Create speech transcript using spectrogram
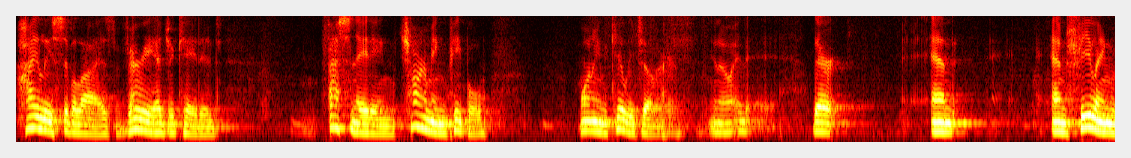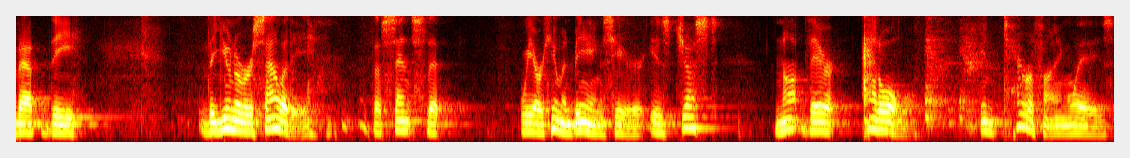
highly civilized, very educated, fascinating, charming people wanting to kill each other, you know, and they're and and feeling that the the universality, the sense that we are human beings here, is just not there at all in terrifying ways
